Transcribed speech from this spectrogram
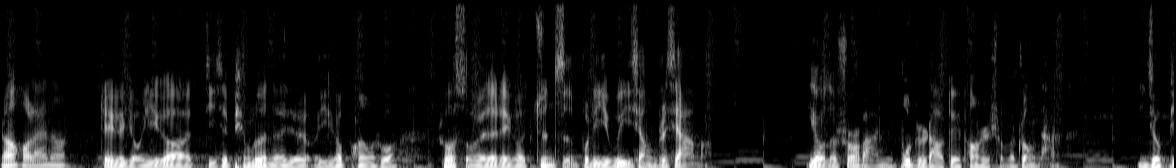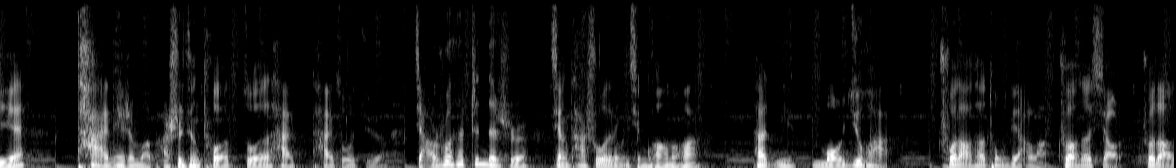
然后后来呢，这个有一个底下评论的就有一个朋友说，说所谓的这个君子不立危墙之下嘛，有的时候吧，你不知道对方是什么状态，你就别太那什么，把事情做做得太太做绝。假如说他真的是像他说的这种情况的话，他你某一句话戳到他痛点了，戳到他小，戳到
